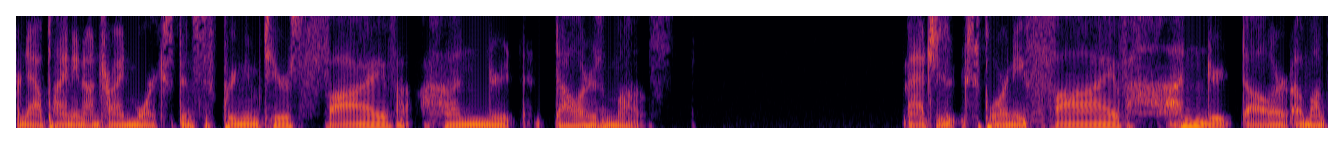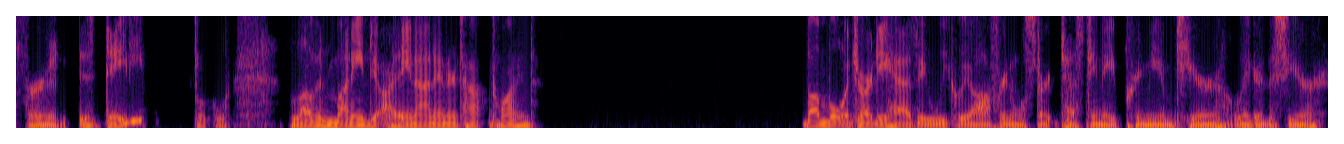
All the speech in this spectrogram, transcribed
are now planning on trying more expensive premium tiers, $500 a month. Match is exploring a $500 a month version. Is dating, love, and money, are they not intertwined? Bumble, which already has a weekly offering, will start testing a premium tier later this year,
